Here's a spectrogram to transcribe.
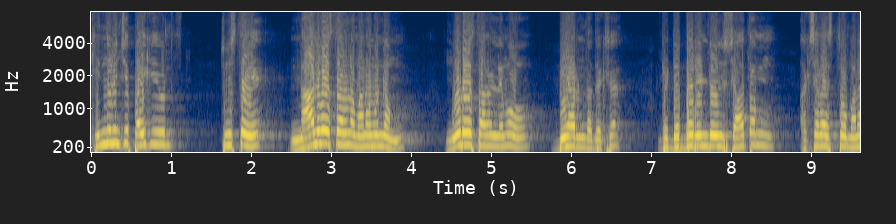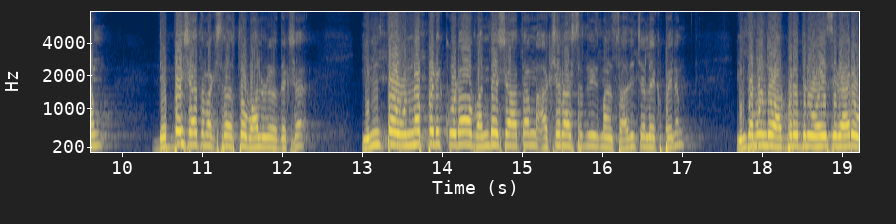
కింది నుంచి పైకి చూస్తే నాలుగో స్థానంలో మనం ఉన్నాం. మూడో స్థానంలో ఏమో బీహార్ ఉంది అధ్యక్ష. అంటే డెబ్బై రెండు శాతం అక్షరాస్యతో మనం డెబ్బై శాతం అక్షరాస్తో వాళ్ళు ఉన్నారు అధ్యక్ష. ఇంత ఉన్నప్పటికీ కూడా వంద శాతం అక్షరాస్యతని మనం సాధించలేకపోయినాం. ఇంతకుముందు అక్బరుద్దీన్ ఓవైసీ గారు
